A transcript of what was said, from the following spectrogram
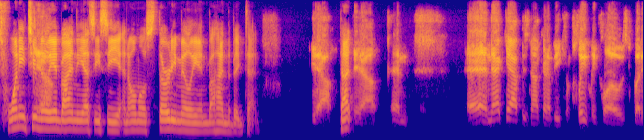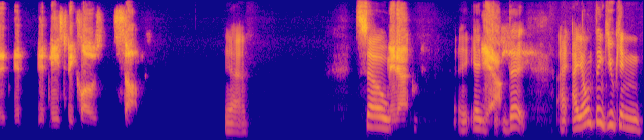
twenty-two Yeah. million behind the SEC, and almost thirty million behind the Big Ten. Yeah. That Yeah, and and that gap is not going to be completely closed, but it, it, it needs to be closed some. yeah. So I mean, uh, it, Yeah. the I, I don't think you can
